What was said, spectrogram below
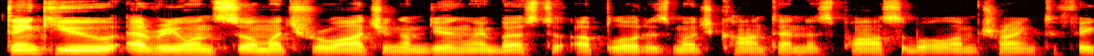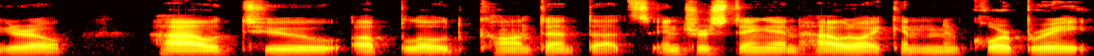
Thank you everyone so much for watching. I'm doing my best to upload as much content as possible. I'm trying to figure out how to upload content that's interesting and how I can incorporate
